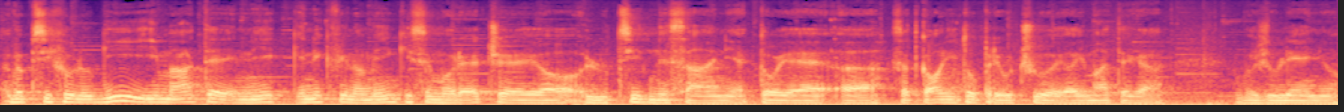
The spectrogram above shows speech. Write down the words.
v psihologiji imate nek, nek fenomen, ki se mu rečejo lucidne sanje. To je, uh, sad, oni to preučujejo, imate ga v življenju,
